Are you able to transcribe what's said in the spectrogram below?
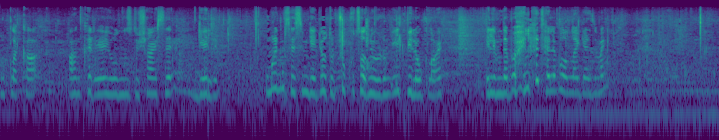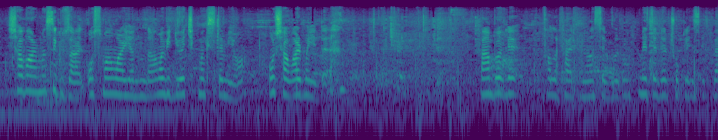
Mutlaka Ankara'ya yolunuz düşerse gelin. Umarım sesim geliyordur. Çok utanıyorum. İlk vloglar. Elimde böyle telefonla gezmek. Şavarması güzel. Osman var yanımda ama videoya çıkmak istemiyor. O şavarma yedi. ben böyle falafel falan seviyorum. Mezeleri çok lezzetli.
